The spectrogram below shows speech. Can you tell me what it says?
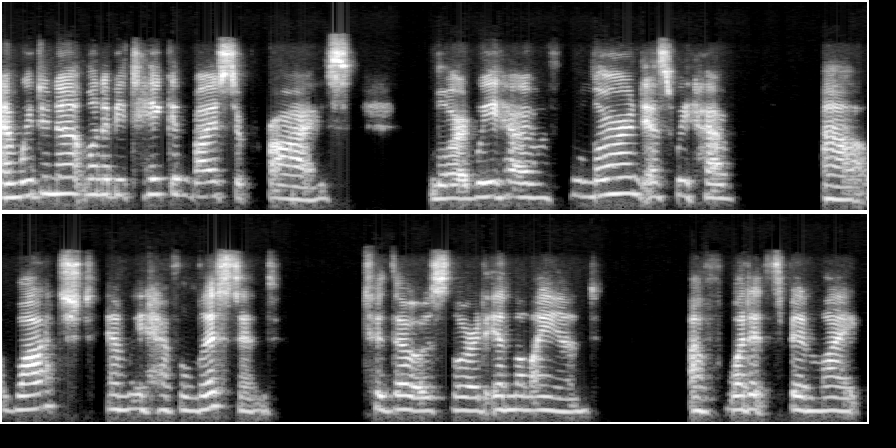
And we do not want to be taken by surprise. Lord, we have learned as we have uh, watched and we have listened to those, Lord, in the land of what it's been like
